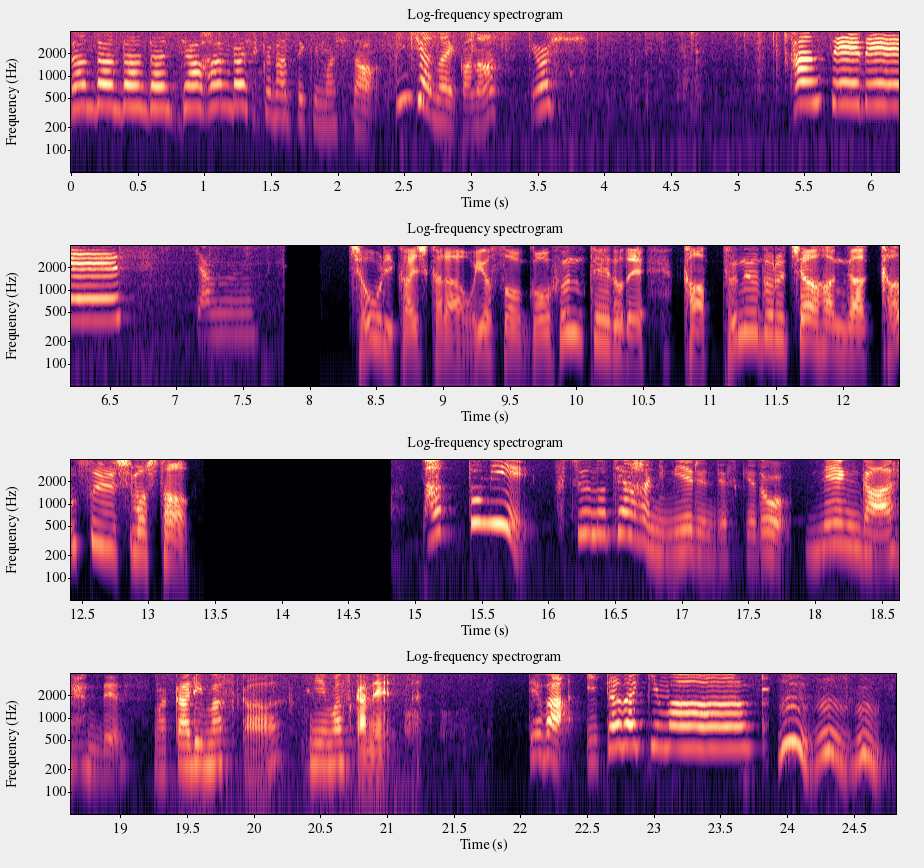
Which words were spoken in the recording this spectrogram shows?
だんだんだんだんチャーハンらしくなってきました。いいんじゃないかな。よし完成です。じゃん。調理開始からおよそ5分程度でカップヌードルチャーハンが完成しました。パッと見普通のチャーハンに見えるんですけど麺があるんです。わかりますか？見えますかね？ではいただきます。うんうんうん。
